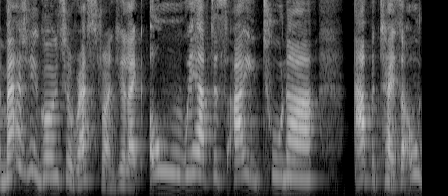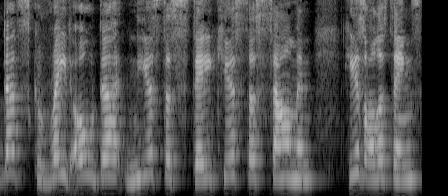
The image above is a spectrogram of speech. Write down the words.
Imagine you're going to a restaurant. You're like, oh, we have this ahi tuna appetizer. Oh, that's great. Oh, the, here's the steak. Here's the salmon. Here's all the things.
